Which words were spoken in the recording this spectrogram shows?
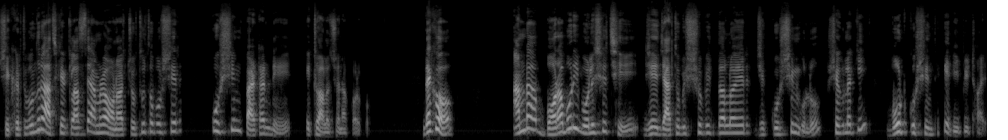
শিক্ষার্থী বন্ধুরা, আজকের ক্লাসে আমরা অনার্স চতুর্থ বর্ষের কোশ্চিন প্যাটার্ন নিয়ে একটু আলোচনা করব। দেখো, আমরা বরাবরই বলে এসেছি যে জাতীয় বিশ্ববিদ্যালয়ের যে কোশ্চিনগুলো, সেগুলো কি বোর্ড কোশ্চিন থেকে রিপিট হয়।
